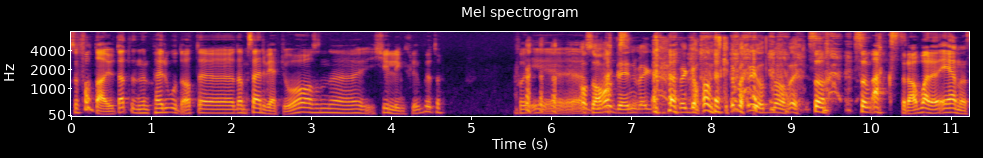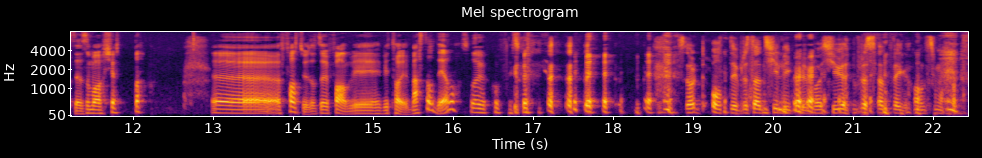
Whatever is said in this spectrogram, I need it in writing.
Så fant jeg ut etter en periode at de serverte jo sånn kyllingklubb, vet du. I, eh, Og da var den veganske perioden over. som, som ekstra bare det eneste som var kjøtt, da. Uh, fant ut at faen, vi, vi tar jo mest av det, da. Så hvorfor skal vi Så 80% kyllingklubb og 20% vegansk mat.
